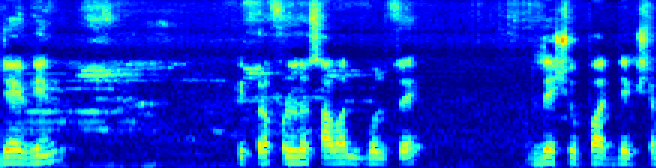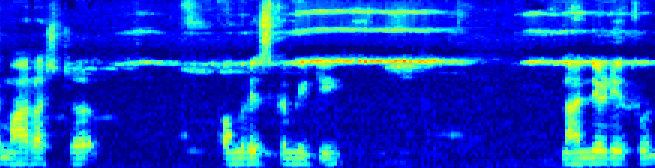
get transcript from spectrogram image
जय भीम. मी प्रफुल्ल सावंत बोलतोय. प्रदेश उपाध्यक्ष महाराष्ट्र काँग्रेस कमिटी नांदेड येथून.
